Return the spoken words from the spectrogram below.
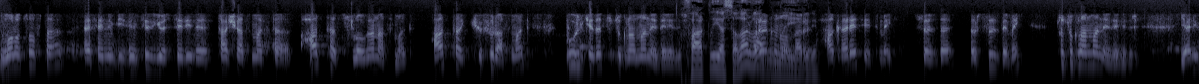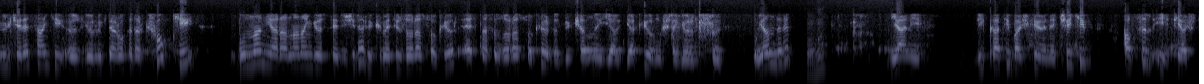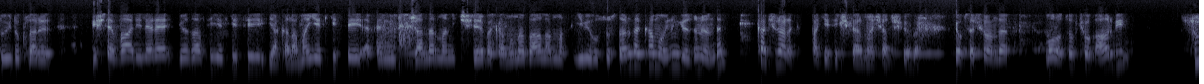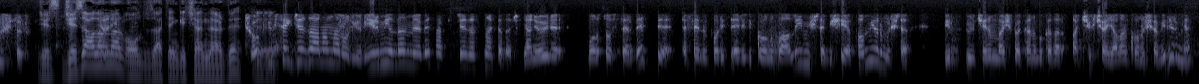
Molotov'da efendim izinsiz gösteriyle taş atmakta hatta slogan atmak hatta küfür atmak bu ülkede tutuklanma nedenidir. Farklı yasalar var Bırakın bununla onları ilgili. hakaret etmek sözde hırsız demek tutuklanma nedenidir. Yani ülkede sanki özgürlükler o kadar çok ki bundan yararlanan göstericiler hükümeti zora sokuyor, esnafı zora sokuyor da dükkanını ya- yakıyormuş da görüntüsü uyandırıp yani dikkati başka yöne çekip asıl ihtiyaç duydukları işte valilere gözaltı yetkisi, yakalama yetkisi, efendim jandarmanın İçişleri Bakanlığı'na bağlanması gibi hususları da kamuoyunun gözünün önünden kaçırarak paketi çıkarmaya çalışıyorlar. Yoksa şu anda Molotov çok ağır bir suçtur. Cez- ceza alanlar Yani- oldu zaten geçenlerde. Çok Ee, yüksek ceza alanlar oluyor. 20 yıldan müebbet hapis cezasına kadar. Yani öyle Molotov serbestti. Efendim polis eli kolu bağlıymış da bir şey yapamıyormuş da bir ülkenin başbakanı bu kadar açıkça yalan konuşabilir mi?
